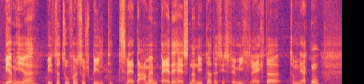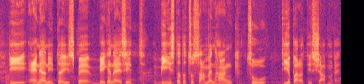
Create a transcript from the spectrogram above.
Wir haben hier, wie es der Zufall so spielt, zwei Damen. Beide heißen Anita, das ist für mich leichter zu merken. Die eine Anita ist bei Veganizeit. Wie ist da der Zusammenhang zu Tierparadies Schabenreit?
